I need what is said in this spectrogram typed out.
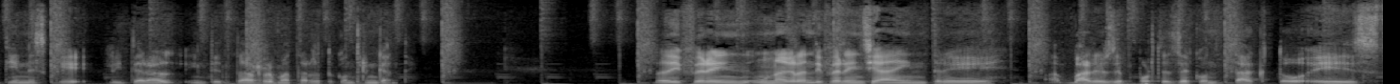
tienes que, literal, intentar rematar a tu contrincante. La una gran diferencia entre varios deportes de contacto es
